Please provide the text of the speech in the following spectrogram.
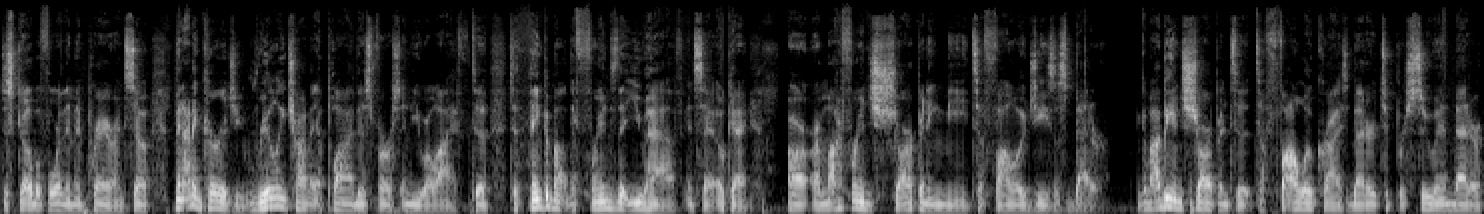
just go before them in prayer. And so, man, I'd encourage you really try to apply this verse into your life to to think about the friends that you have and say, okay, are, are my friends sharpening me to follow Jesus better? Like, am I being sharpened to, to follow Christ better, to pursue Him better?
